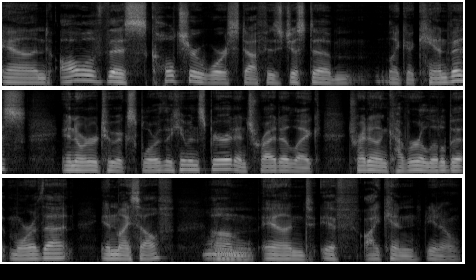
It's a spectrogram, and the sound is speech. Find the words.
And all of this culture war stuff is just a like a canvas in order to explore the human spirit and try to like try to uncover a little bit more of that in myself. Um, and if I can, you know,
